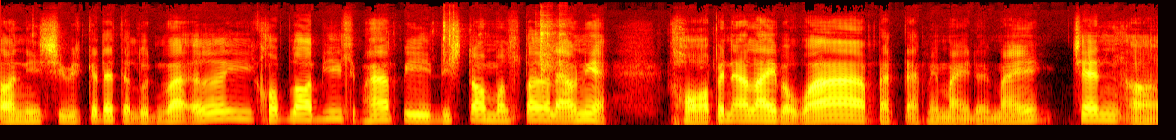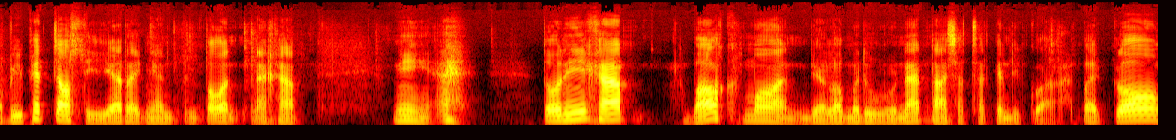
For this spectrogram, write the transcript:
ตอนนี้ชีวิตก็ได้แต่ลุ้นว่า เอ้ย ครบรอบ 25 ปี Digital Monster แล้วเนี่ย ขอเป็นอะไรแบบว่าแปลกๆ ใหม่ๆหน่อยไหม เช่นเอ่อวีเพชรจอสีอะไรเงี้ยเป็นต้นนะครับ นี่อะตัวนี้ครับบ็อกมอนเดี๋ยวเรามาดูหน้าตาชัดๆกันดีกว่า เปิดกล้อง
